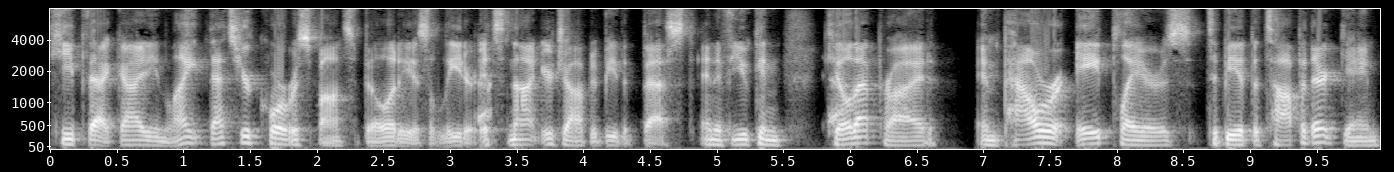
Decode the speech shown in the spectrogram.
keep that guiding light, that's your core responsibility as a leader. Yeah. It's not your job to be the best. And if you can yeah. kill that pride, empower A players to be at the top of their game,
